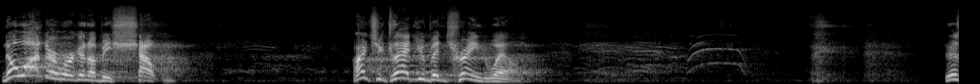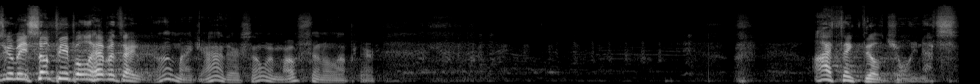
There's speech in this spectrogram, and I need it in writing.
No wonder we're going to be shouting. Aren't you glad you've been trained well? There's going to be some people in heaven saying, Oh my God, they're so emotional up here. I think they'll join us.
